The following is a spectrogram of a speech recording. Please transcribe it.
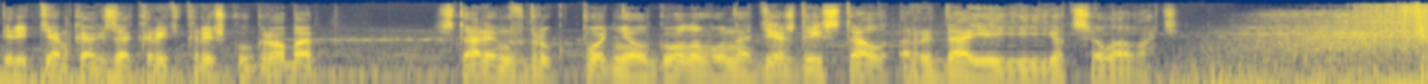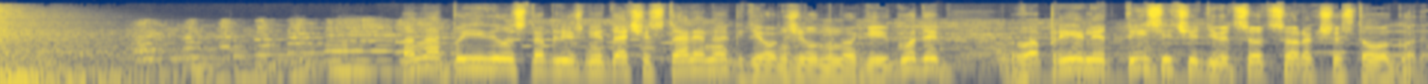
Перед тем, как закрыть крышку гроба, Сталин вдруг поднял голову Надежды и стал, рыдая, ее целовать. Она появилась на ближней даче Сталина, где он жил многие годы, в апреле 1946 года.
